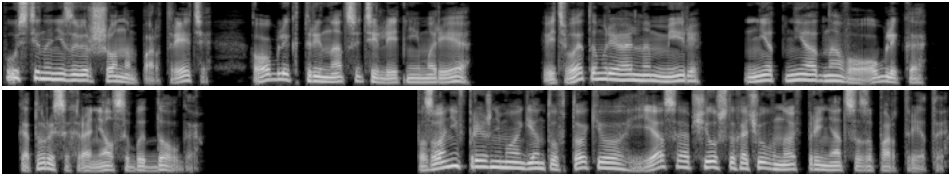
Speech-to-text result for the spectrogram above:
пусть и на незавершенном портрете, облик тринадцатилетней Мария. Ведь в этом реальном мире нет ни одного облика, который сохранялся бы долго. Позвонив прежнему агенту в Токио, я сообщил, что хочу вновь приняться за портреты.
